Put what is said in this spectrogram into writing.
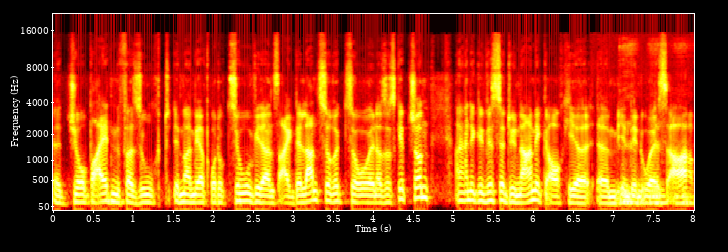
Äh, Joe Biden versucht, immer mehr Produktion wieder ins eigene Land zurückzuholen. Also es gibt schon eine gewisse Dynamik auch hier ähm, in den USA.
